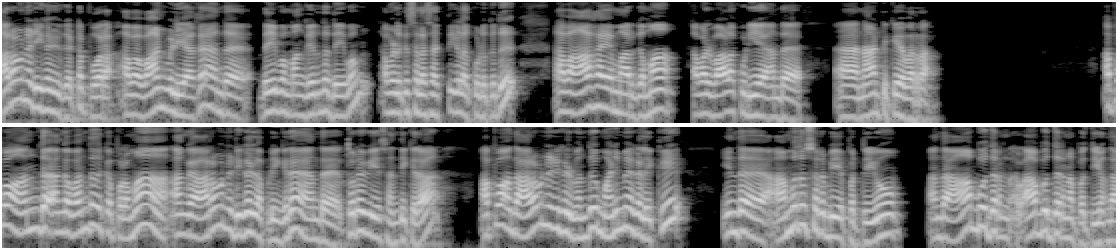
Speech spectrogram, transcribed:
அரவணடிகள் கிட்ட போகிறா அவள் வான்வழியாக அந்த தெய்வம் அங்கே இருந்த தெய்வம் அவளுக்கு சில சக்திகளை கொடுக்குது. அவள் ஆகாய மார்க்கமாக அவள் வாழக்கூடிய அந்த நாட்டுக்கே வர்றான் அப்போது அந்த அங்கே வந்ததுக்கப்புறமா அங்கே அரவணடிகள் அப்படிங்கிற அந்த துறவியை சந்திக்கிறா. அப்போது அந்த அரவணடிகள் வந்து மணிமேகலைக்கு இந்த அமுத சுரபியை பற்றியும் அந்த ஆபுதரன் ஆபுத்தரனை பற்றியும் அந்த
